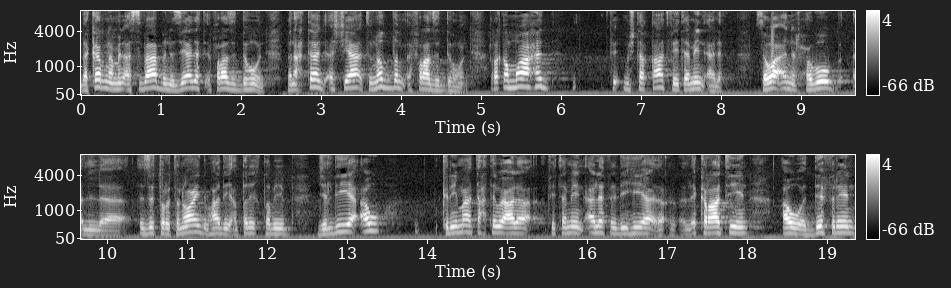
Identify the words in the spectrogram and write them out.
ذكرنا من أسباب من زيادة إفراز الدهون فنحتاج أشياء تنظم إفراز الدهون. رقم واحد مشتقات فيتامين الف سواء الحبوب الازيتروتينويد وهذه عن طريق طبيب جلدية أو كريمات تحتوي على فيتامين الف اللي هي الإكراتين أو الديفرين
